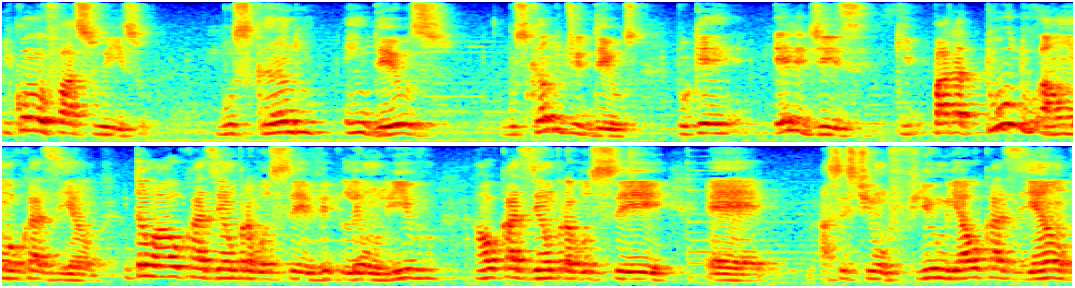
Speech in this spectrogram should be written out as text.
e como eu faço isso? Buscando em Deus, buscando de Deus, porque Ele disse que para tudo há uma ocasião. Então há ocasião para você ler um livro, há ocasião para você é, assistir um filme, há ocasião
